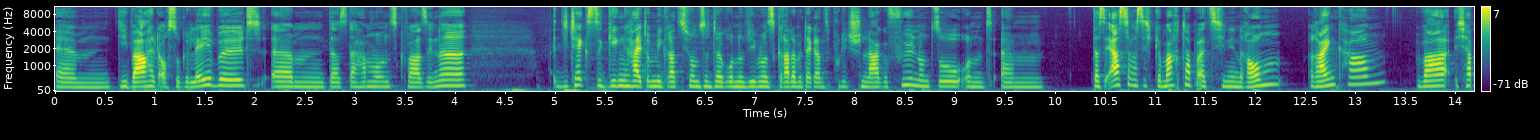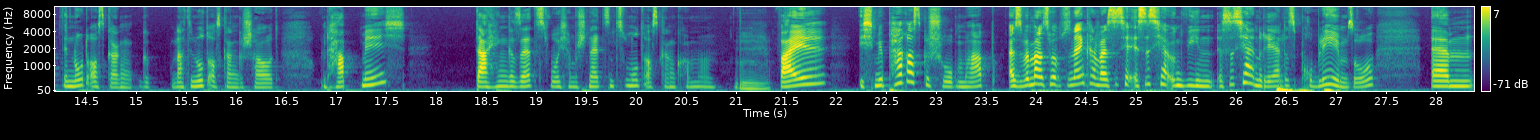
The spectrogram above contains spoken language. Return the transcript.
ähm, die war halt auch so gelabelt, ähm, dass, da haben wir uns quasi, ne, die Texte gingen halt um Migrationshintergrund und wie wir uns gerade mit der ganzen politischen Lage fühlen und so. Und ähm, das Erste, was ich gemacht habe, als ich in den Raum reinkam, war, ich habe nach dem Notausgang geschaut und habe mich dahin gesetzt, wo ich am schnellsten zum Notausgang komme, Mhm. weil ich mir Paras geschoben habe. Also wenn man das überhaupt so nennen kann, weil es ist ja, es ist ja irgendwie, ein, es ist ja ein reales Problem so. Ähm,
